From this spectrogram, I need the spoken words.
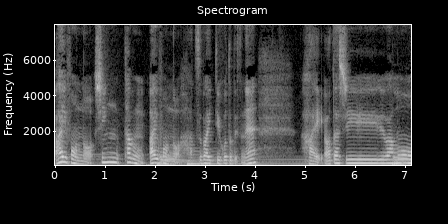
iPhone の新多分 iPhone の発売っていうことですね。はい。私はもう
